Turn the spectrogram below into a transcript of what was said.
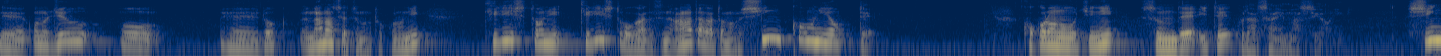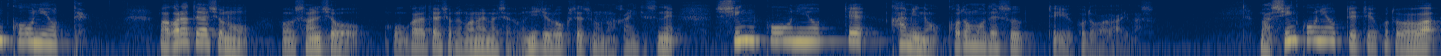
でこのえー、7節のところにキリストにキリストがですねあなた方の信仰によって心の内に住んでいてくださいますように信仰によって、まあ、ガラテヤ書の3章ガラテヤ書で学びましたけど26節の中にですね「信仰によって神の子供です」っていう言葉があります。まあ、信仰によってという言葉は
